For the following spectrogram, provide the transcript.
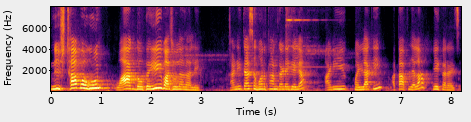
निष्ठा बघून वाघ दोघंही बाजूला झाले आणि त्या समर्थांकडे गेल्या. आणि म्हणला की आता आपल्याला हे करायचं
